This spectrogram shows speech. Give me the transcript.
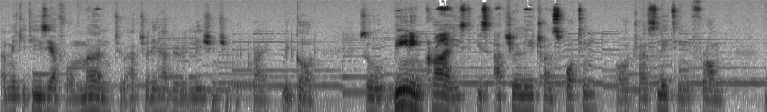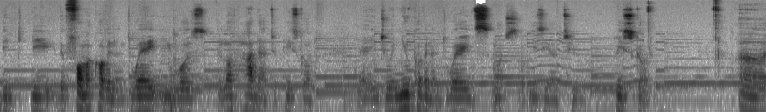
and make it easier for man to actually have a relationship with Christ, with God. So being in Christ is actually transporting or translating from the, the, the former covenant where it was a lot harder to please God uh, into a new covenant where it's much easier to please God uh,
